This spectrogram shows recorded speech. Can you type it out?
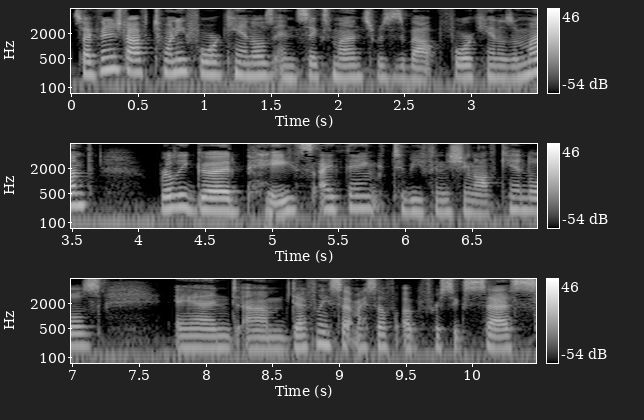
So I finished off 24 candles in six months, which is about four candles a month. Really good pace, I think, to be finishing off candles and um, definitely set myself up for success.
